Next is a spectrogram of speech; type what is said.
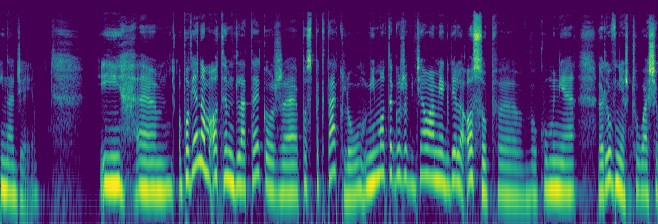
i nadzieję. I um, opowiadam o tym dlatego, że po spektaklu, mimo tego, że widziałam, jak wiele osób e, wokół mnie również czuła się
